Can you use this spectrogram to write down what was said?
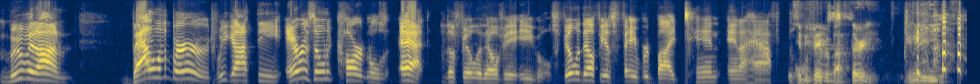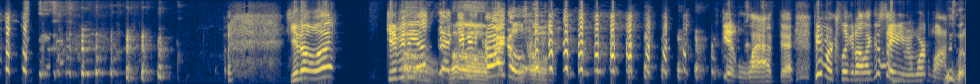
moving on. Battle of the Birds. We got the Arizona Cardinals at the Philadelphia Eagles. Philadelphia is favored by 10 and a half. It should be favored by 30. Give me the Eagles. you know what? Give me Uh-oh. the upset. Uh-oh. Give me the Cardinals. Get laughed at. People are clicking on like this ain't even worth watching. This, like,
